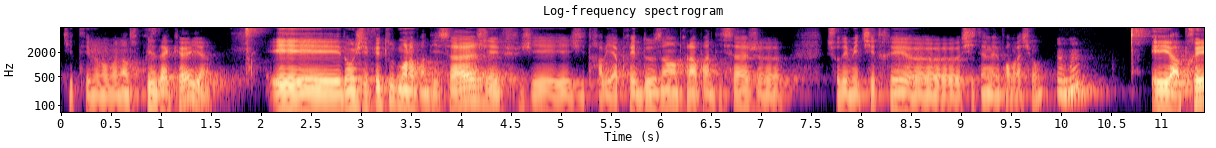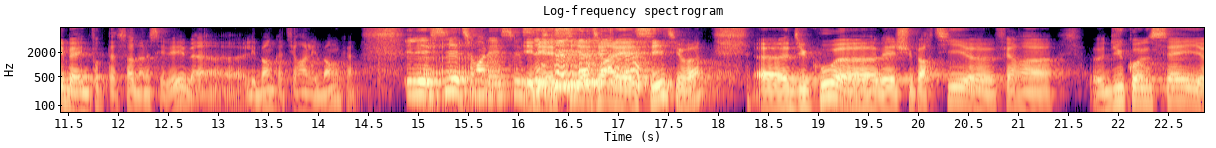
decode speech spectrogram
qui était mon entreprise d'accueil. Et donc j'ai fait tout mon apprentissage. J'ai travaillé après deux ans après l'apprentissage euh, sur des métiers très euh, système d'information. Mhm. Et après, ben, une fois que tu as ça dans le CV, ben, euh, les banques attirant les banques. Et les SI attirant les SI aussi. Et les SI attirant les SI, tu vois. Euh, du coup, euh, ben, je suis parti euh, faire euh, du conseil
